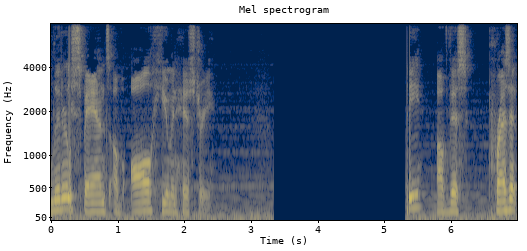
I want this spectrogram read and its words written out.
Literally spans of all human history of this present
